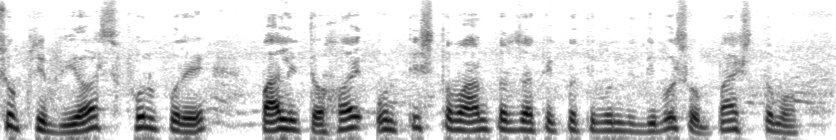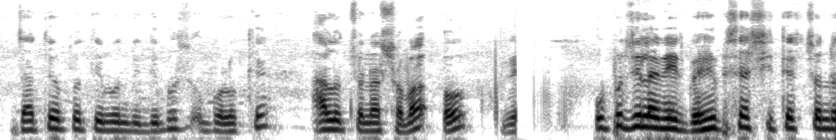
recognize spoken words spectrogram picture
সুপ্রিয় ভিউয়ার্স ফুলপুরে পালিত হয় উনত্রিশতম আন্তর্জাতিক প্রতিবন্ধী দিবস ও বাইশতম জাতীয় প্রতিবন্ধী দিবস উপলক্ষে আলোচনা সভা ও উপজেলা নির্বাহী অফিসার শীতেরচন্দ্র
